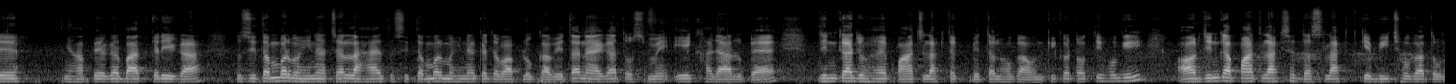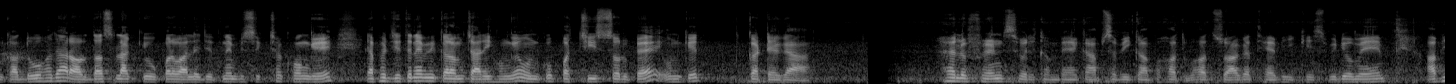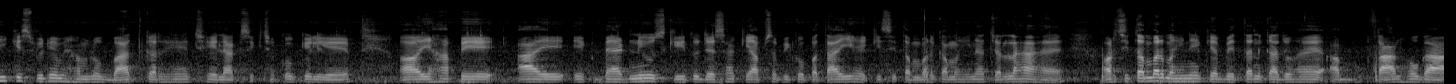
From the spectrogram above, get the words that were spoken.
यहाँ पे अगर बात करिएगा तो सितंबर महीना चल रहा है तो सितंबर महीना का जब आप लोग का वेतन आएगा तो उसमें एक हज़ार रुपये जिनका जो है पाँच लाख तक वेतन होगा, उनकी कटौती होगी, और जिनका पाँच लाख से दस लाख के बीच होगा तो उनका दो हज़ार, और दस लाख के ऊपर वाले जितने भी शिक्षक होंगे, या फिर जितने भी कर्मचारी होंगे, उनको पच्चीस सौ रुपये उनके कटेगा। हेलो फ्रेंड्स वेलकम बैक आप सभी का बहुत बहुत स्वागत है अभी की इस वीडियो में। अभी की इस वीडियो में हम लोग बात कर रहे हैं छः लाख शिक्षकों के लिए। यहाँ पे आए एक बैड न्यूज़ की तो जैसा कि आप सभी को पता ही है कि सितंबर का महीना चल रहा है, और सितंबर महीने के वेतन का जो है अब भुगतान होगा।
